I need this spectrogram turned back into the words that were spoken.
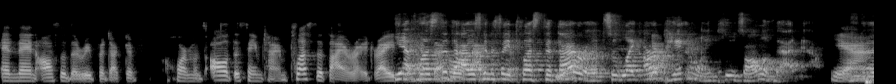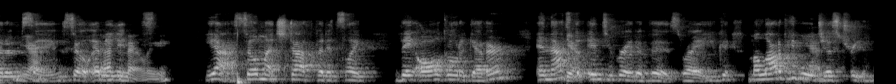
and then also the reproductive hormones all at the same time, plus the thyroid, right? Yeah, plus the I was going to say plus the thyroid. Yeah. So like our yeah. panel includes all of that now. Yeah, you know what I'm yeah. saying. So I Definitely. mean, yeah, so much stuff, but it's like they all go together, and that's what integrative is, right? You can a lot of people will just treat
